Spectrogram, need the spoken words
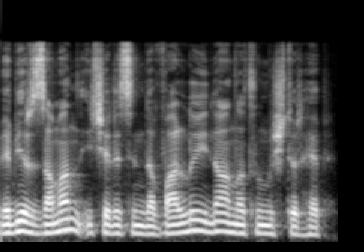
ve bir zaman içerisinde varlığıyla anlatılmıştır hep.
